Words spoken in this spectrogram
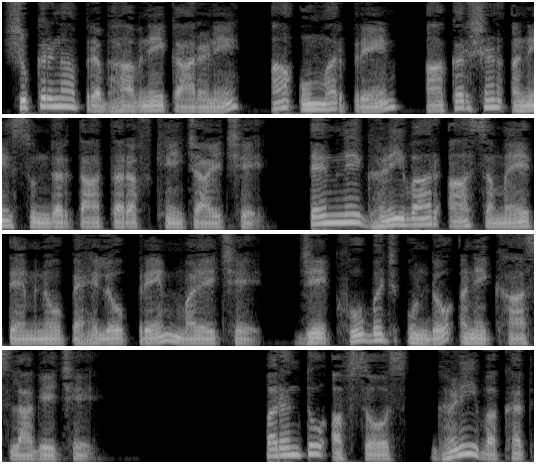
શુક્રના પ્રભાવને કારણે આ ઉંમર પ્રેમ, આકર્ષણ અને સુંદરતા તરફ ખેંચાય છે. તેમને ઘણીવાર આ સમયે તેમનો પહેલો પ્રેમ મળે છે, જે ખૂબ જ ઊંડો અને ખાસ લાગે છે. પરંતુ અફસોસ, ઘણી વખત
